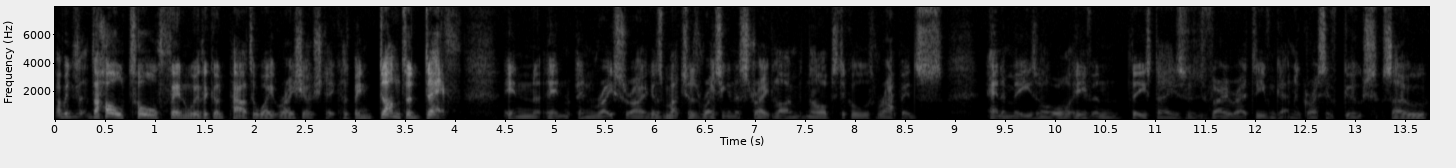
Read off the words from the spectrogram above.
I mean, the whole tall thin with a good power to weight ratio stick has been done to death in in in race rowing, as much as racing in a straight line with no obstacles, rapids, enemies, or even these days it's very rare to even get an aggressive goose. So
